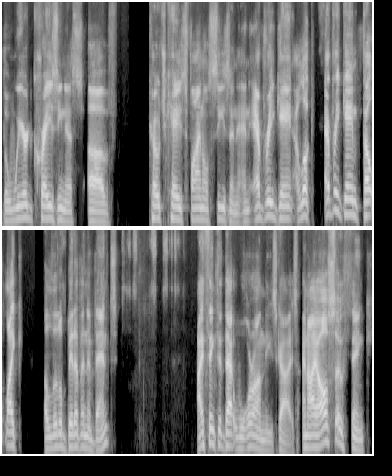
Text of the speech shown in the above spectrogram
the weird craziness of Coach K's final season and every game. Look, every game felt like a little bit of an event. I think that that wore on these guys, and I also think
